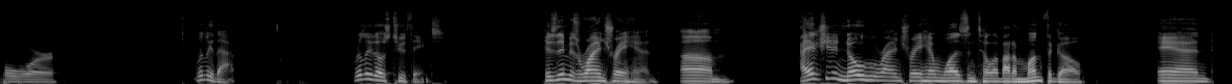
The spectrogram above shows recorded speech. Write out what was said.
for really that. Really, those two things. His name is Ryan Trahan. Um, I actually didn't know who Ryan Trahan was until about a month ago and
